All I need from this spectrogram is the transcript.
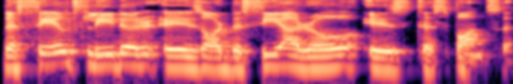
the sales leader is or the CRO is the sponsor.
